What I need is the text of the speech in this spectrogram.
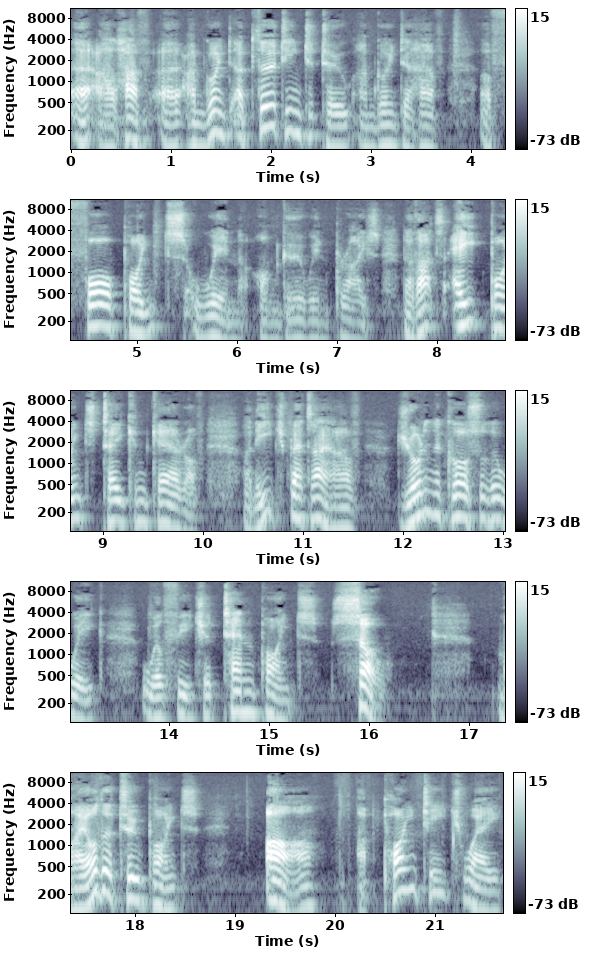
Uh, I'll have. Uh, I'm going to at 13 to two. I'm going to have a four points win on Gerwyn Price. Now that's eight points taken care of, and each bet I have during the course of the week will feature 10 points. So my other two points are a point each way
